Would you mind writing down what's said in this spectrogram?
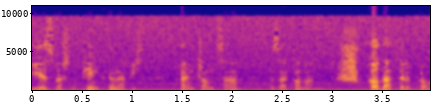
I jest właśnie piękny napis tańcząca z atomami. Szkoda tylko,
